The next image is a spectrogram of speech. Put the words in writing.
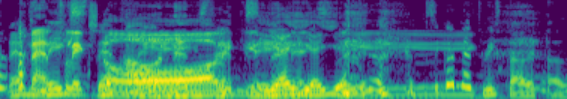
Netflix, Netflix dong. Oh, Netflix. Gitu, Iya iya iya. Netflix. Itu kan Netflix tahu tahu.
